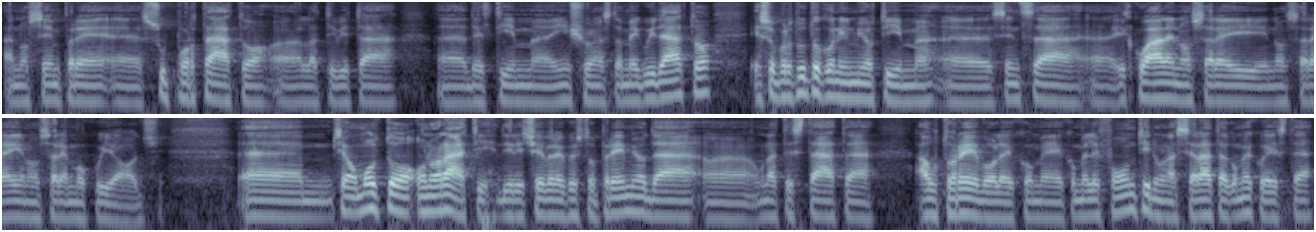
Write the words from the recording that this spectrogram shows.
hanno sempre eh, supportato eh, l'attività eh, del team insurance da me guidato e soprattutto con il mio team, senza il quale non sarei, non e non saremmo qui oggi. Ehm, siamo molto onorati di ricevere questo premio da una testata autorevole come, come Le Fonti in una serata come questa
